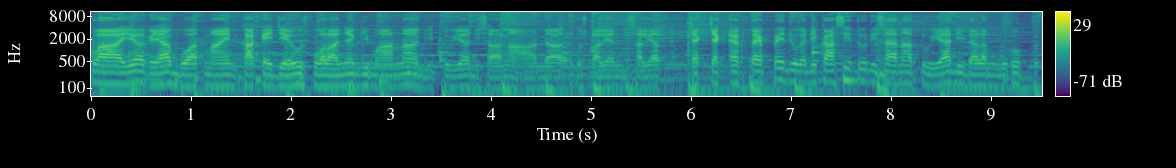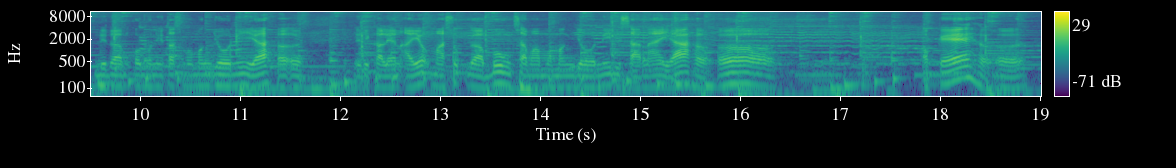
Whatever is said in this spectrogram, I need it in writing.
player ya buat main kakek Zeus polanya gimana gitu ya di sana ada terus kalian bisa lihat cek-cek RTP juga dikasih tuh di sana tuh ya di dalam grup di dalam komunitas Mamang Joni ya Heeh. jadi kalian ayo masuk gabung sama Mamang Joni di sana ya oke Heeh.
